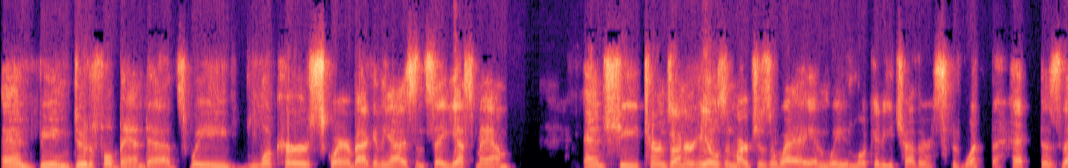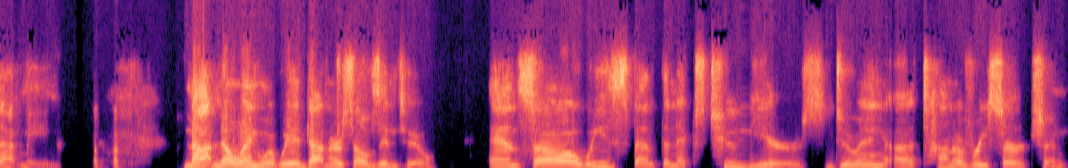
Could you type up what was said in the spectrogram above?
And being dutiful band dads, we look her square back in the eyes and say, Yes, ma'am. And she turns on her heels and marches away. And we look at each other and said, What the heck does that mean? Not knowing what we had gotten ourselves into. And so we spent the next two years doing a ton of research and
